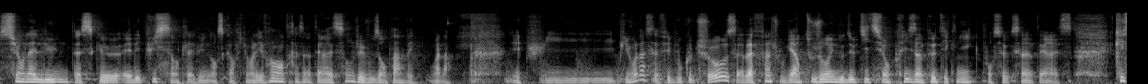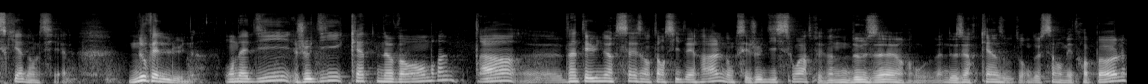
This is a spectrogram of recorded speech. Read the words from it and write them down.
sur la Lune, parce qu'elle est puissante, la Lune en Scorpion, elle est vraiment très intéressante, je vais vous en parler, voilà. Et puis, et puis voilà, ça fait beaucoup de choses, à la fin, je vous garde toujours une ou deux petites surprises un peu techniques pour ceux que ça intéresse. Qu'est-ce qu'il y a dans le ciel? Nouvelle lune. On a dit jeudi 4 novembre à 21h16 euh, en temps sidéral, donc c'est jeudi soir, ça fait 22h ou 22h15 autour de ça en métropole.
